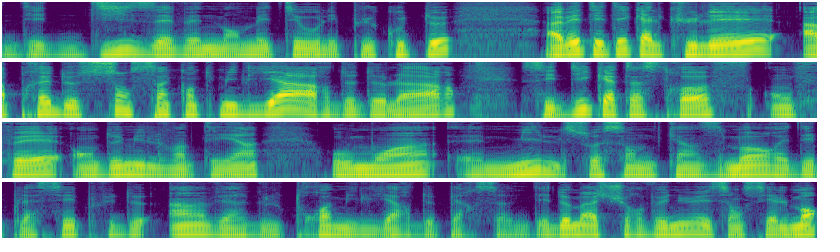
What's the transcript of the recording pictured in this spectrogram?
des 10 événements météo les plus coûteux avait été calculé à près de 150 milliards de Ces dix catastrophes ont fait en 2021 au moins 1075 morts et déplacé plus de 1,3 milliard de personnes. Des dommages survenus essentiellement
